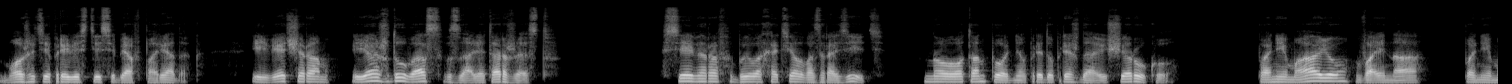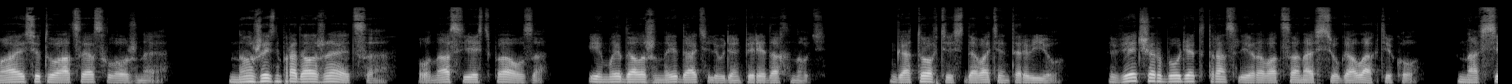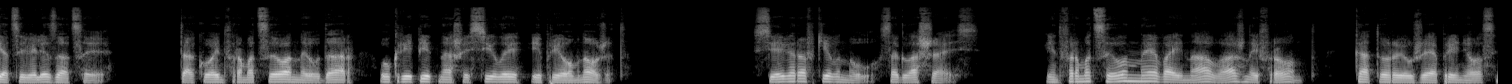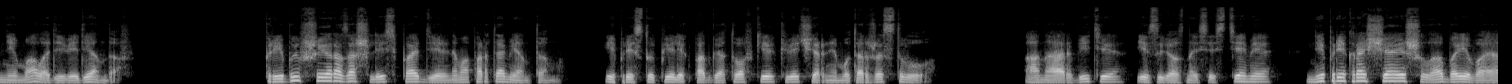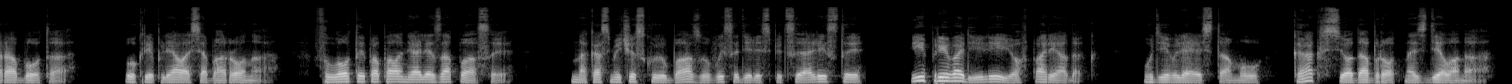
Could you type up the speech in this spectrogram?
Можете привести себя в порядок, и вечером я жду вас в зале торжеств». Северов было хотел возразить, но вот он поднял предупреждающую руку. «Понимаю, война, понимаю, ситуация сложная. Но жизнь продолжается, у нас есть пауза, и мы должны дать людям передохнуть. Готовьтесь давать интервью. Вечер будет транслироваться на всю галактику, на все цивилизации. Такой информационный удар укрепит наши силы и приумножит. Северов кивнул, соглашаясь. Информационная война – важный фронт, который уже принес немало дивидендов. Прибывшие разошлись по отдельным апартаментам и приступили к подготовке к вечернему торжеству. А на орбите и звездной системе не прекращая шла боевая работа. Укреплялась оборона, флоты пополняли запасы, на космическую базу высадили специалисты и приводили ее в порядок, удивляясь тому, как все добротно сделано.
